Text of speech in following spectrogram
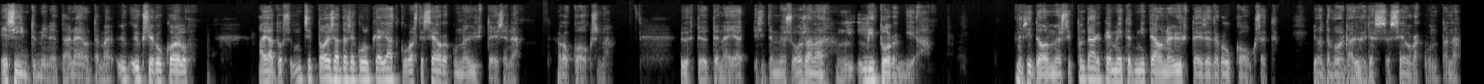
esiintyminen tai näin on tämä yksi rukoilu ajatus, mutta sitten toisaalta se kulkee jatkuvasti seurakunnan yhteisenä rukouksena, yhteytenä ja sitten myös osana liturgiaa. Ja sitten on myös sitten on tärkeää miettiä, että mitä on ne yhteiset rukoukset, joita voidaan yhdessä seurakuntana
